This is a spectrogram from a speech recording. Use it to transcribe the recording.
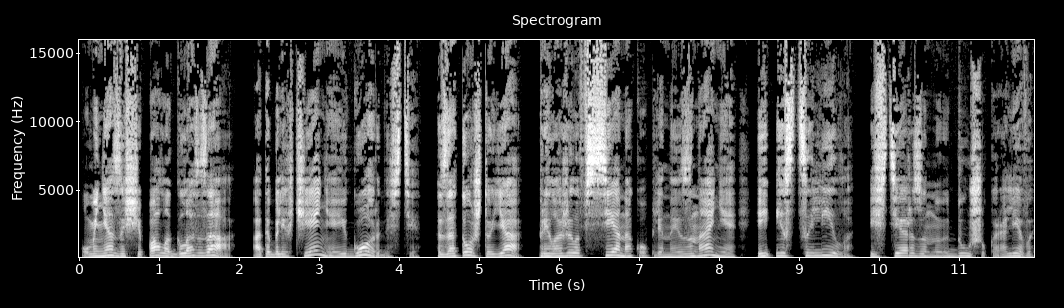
У меня защипало глаза от облегчения и гордости за то, что я приложила все накопленные знания и исцелила истерзанную душу королевы,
